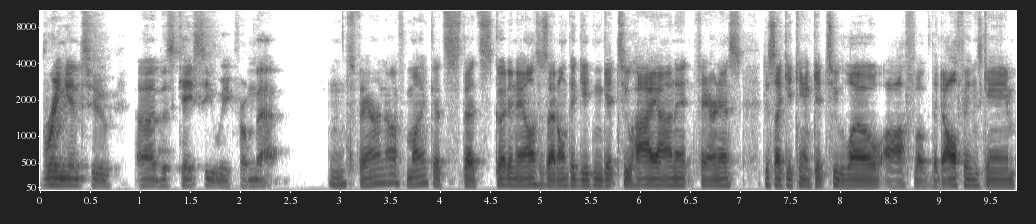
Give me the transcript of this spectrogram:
bring into uh, this KC week from that. It's fair enough, Mike. That's that's good analysis. I don't think you can get too high on it. Fairness, just like you can't get too low off of the Dolphins game.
